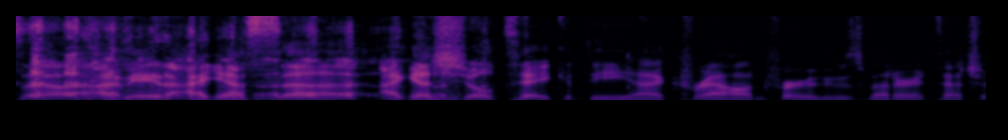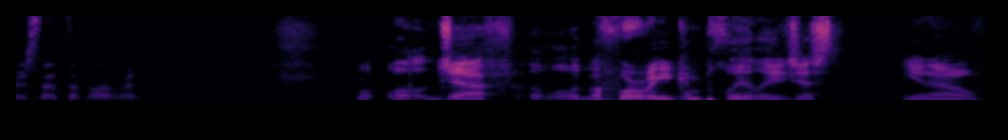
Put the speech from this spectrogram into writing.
So I mean, I guess uh, I guess she'll take the uh, crown for who's better at Tetris at the moment. Well, Jeff, before we completely just you know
